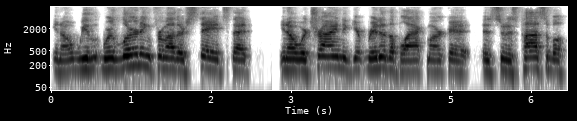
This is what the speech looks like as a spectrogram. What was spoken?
you know we we're learning from other states that you know we're trying to get rid of the black market as soon as possible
